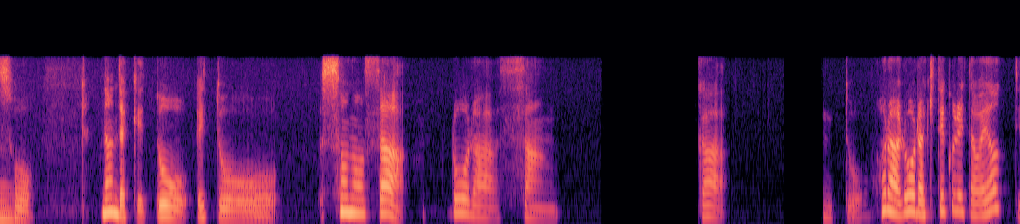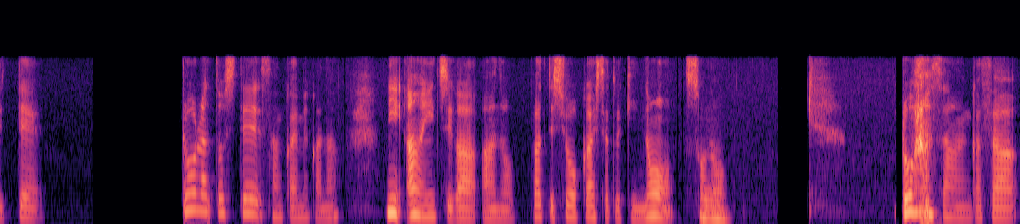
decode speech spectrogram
んそう。なんだけど、えっと、そのさ、ローラさんが、うんと、ほら、ローラ来てくれたわよって言って、ローラとして3回目かな？に、アンイチが、あの、パって紹介した時の、その、うんローラさんがさ、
